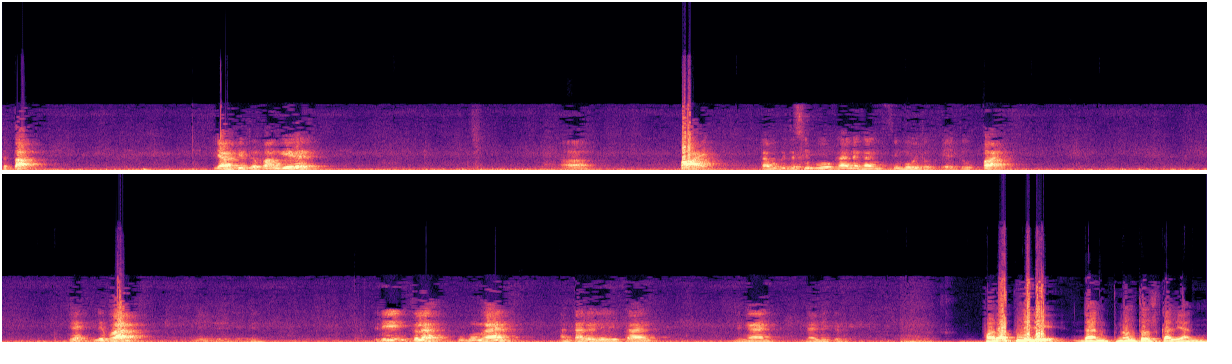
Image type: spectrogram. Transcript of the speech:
tetap yang kita panggil uh, Tapi kita simbolkan dengan simbol itu Iaitu pi Okay, boleh faham? Jadi itulah hubungan antara lilitan dengan diameter Para pendidik dan penonton sekalian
